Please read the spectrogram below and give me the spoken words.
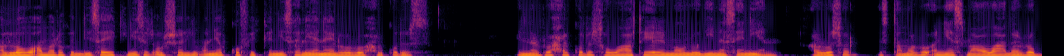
الله أمر قديسي كنيسة أورشليم أن يبقوا في الكنيسة لينالوا الروح القدس. إن الروح القدس هو عطية للمولودين ثانيا. الرسل استمروا أن يسمعوا وعد الرب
